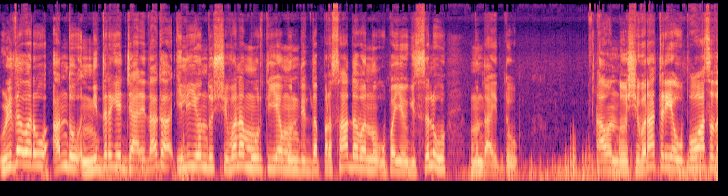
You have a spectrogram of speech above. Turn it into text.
ಉಳಿದವರು ಅಂದು ನಿದ್ರೆಗೆ ಜಾರಿದಾಗ ಇಲ್ಲಿಯೊಂದು ಶಿವನ ಮೂರ್ತಿಯ ಮುಂದಿದ್ದ ಪ್ರಸಾದವನ್ನು ಉಪಯೋಗಿಸಲು ಮುಂದಾಯಿತು. ಆ ಒಂದು ಶಿವರಾತ್ರಿಯ ಉಪವಾಸದ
